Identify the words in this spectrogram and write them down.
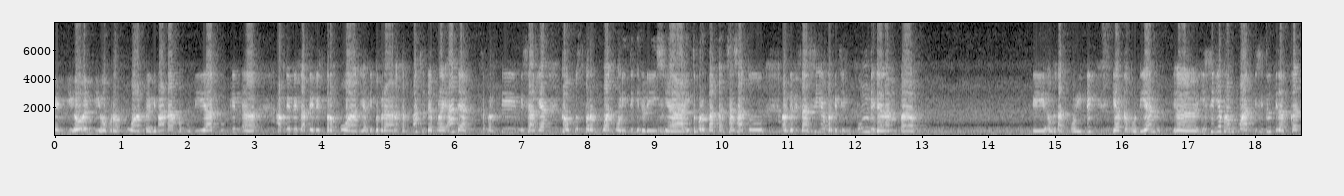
NGO NGO perempuan, bagaimana kemudian mungkin aktivis-aktivis uh, perempuan ya di beberapa tempat sudah mulai ada seperti misalnya Kaukus Perempuan Politik Indonesia itu merupakan salah satu organisasi yang berkecimpung di dalam uh, di urusan politik yang kemudian e, isinya perempuan di situ dilakukan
